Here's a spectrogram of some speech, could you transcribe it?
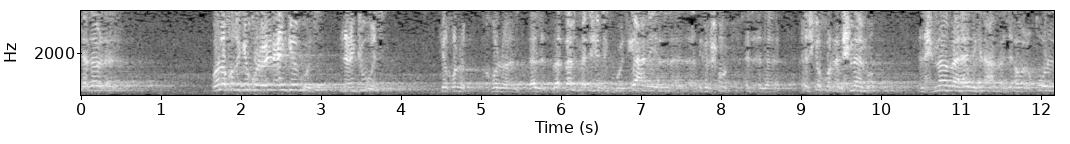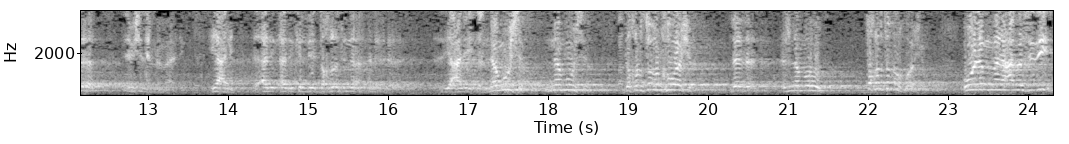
كذا ولا لا؟ لك يقول العنكبوت العنكبوت يقول يقول بل ما العنكبوت يعني هذيك الحوم إيش كيقول الحمامة. الحمامة هذيك نعم أو نقول مش الحمامة هذيك يعني هذيك اللي دخلت يعني الناموسه الناموسه دخلت في الخواشم النمرود دخلت في الخواشم ولما نعم سيدي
